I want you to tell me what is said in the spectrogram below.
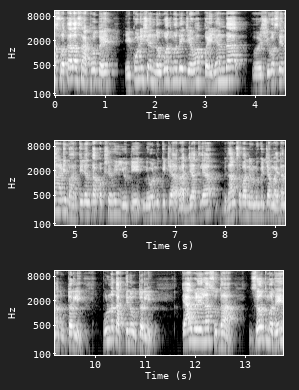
स्वतःला असं आठवतंय एकोणीसशे नव्वदमध्ये जेव्हा पहिल्यांदा शिवसेना आणि भारतीय जनता पक्ष ही युती निवडणुकीच्या राज्यातल्या विधानसभा निवडणुकीच्या मैदानात उतरली पूर्ण ताकदीनं उतरली. त्यावेळेला सुद्धा जतमध्ये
